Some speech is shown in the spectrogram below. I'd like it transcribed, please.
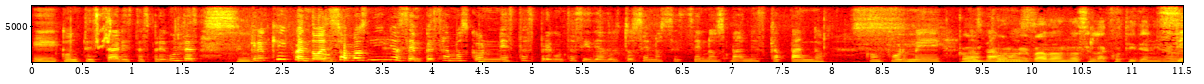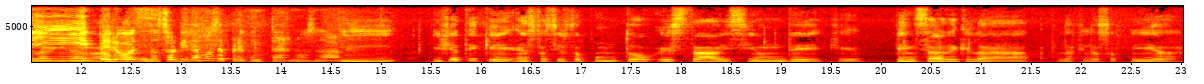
eh, contestar estas preguntas. Creo que cuando somos niños empezamos con estas preguntas y de adultos se nos, se nos van escapando conforme, nos vamos. va dándose la cotidianidad de la vida. Sí, pero nos olvidamos de preguntarnos, ¿no? Y, y fíjate que hasta cierto punto esta visión de que pensar de que la, la filosofía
